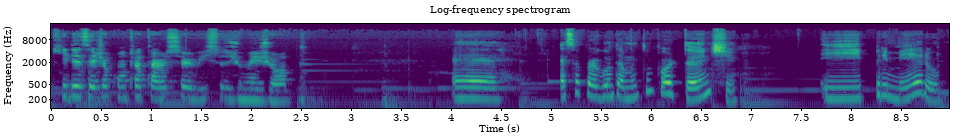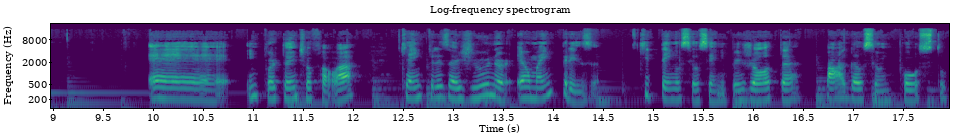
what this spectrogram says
que deseja contratar os serviços de uma EJ? É, essa pergunta é muito importante e primeiro é importante eu falar que a empresa júnior é uma empresa que tem o seu CNPJ, paga o seu imposto,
